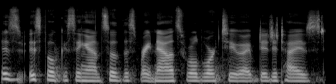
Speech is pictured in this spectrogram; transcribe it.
is, is focusing on. So this right now it's World War II. I've digitized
